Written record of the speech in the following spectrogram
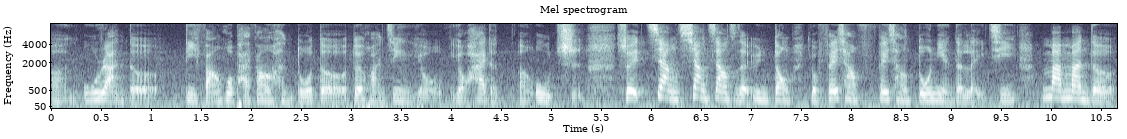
嗯污染的地方，或排放很多的对环境有有害的呃物质，所以这样像这样子的运动有非常非常多年的累积，慢慢的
